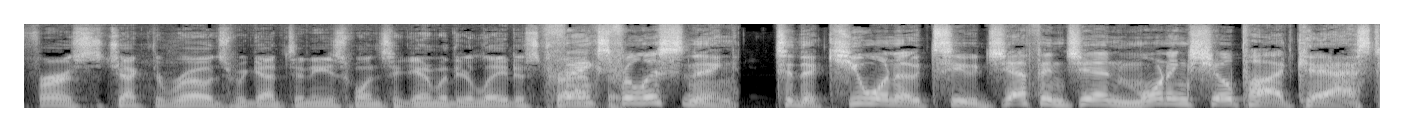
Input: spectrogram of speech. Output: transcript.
First, check the roads. We got Denise once again with your latest traffic. Thanks for listening to the Q102 Jeff and Jen Morning Show podcast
